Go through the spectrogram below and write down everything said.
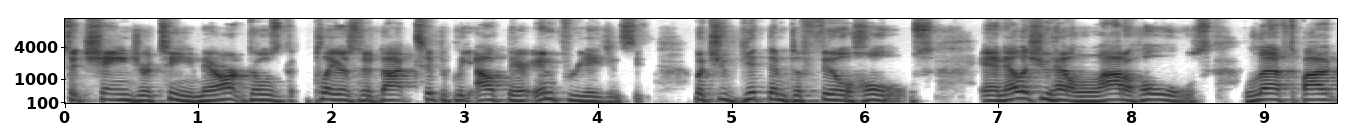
to change your team. There aren't those players that are not typically out there in free agency, but you get them to fill holes. And LSU had a lot of holes left by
